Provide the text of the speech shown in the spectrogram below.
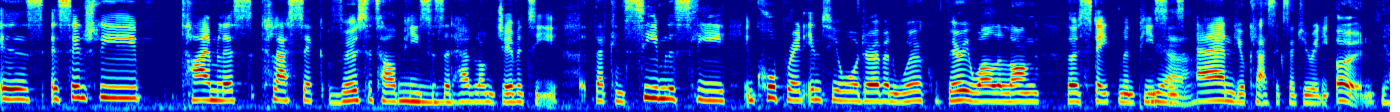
is essentially timeless, classic, versatile pieces mm. that have longevity that can seamlessly incorporate into your wardrobe and work very well along those statement pieces Yeah. and your classics that you already own. Yeah.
